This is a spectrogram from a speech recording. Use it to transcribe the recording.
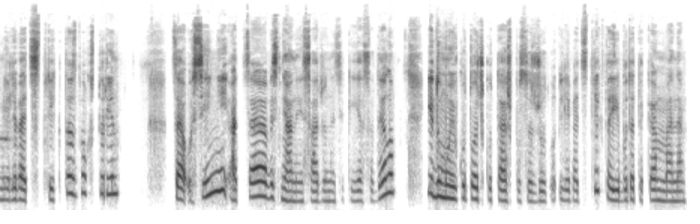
ялівець стрікта з двох сторін. Це осінній, а це весняний саджанець, який я садила. І думаю, в куточку теж посаджу ялівець стрікта, і буде таке в мене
